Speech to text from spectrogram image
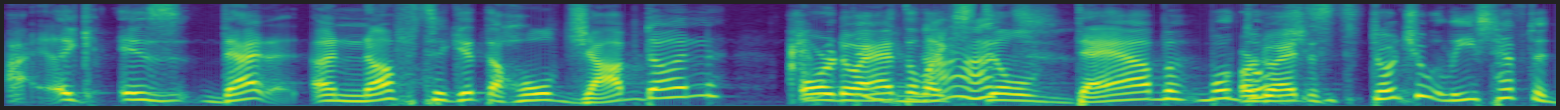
I, like is that enough to get the whole job done? I Or do I have to like still dab? Well, or don't, do I have you, to st- don't you at least have to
